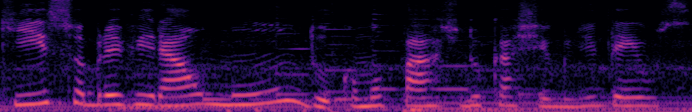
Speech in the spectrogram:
que sobrevirá ao mundo como parte do castigo de Deus.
